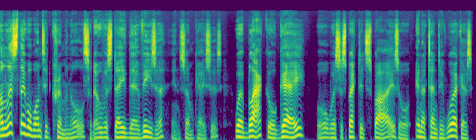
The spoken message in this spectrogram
Unless they were wanted criminals, had overstayed their visa, in some cases, were black or gay, or were suspected spies or inattentive workers,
